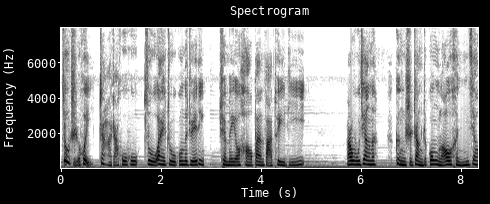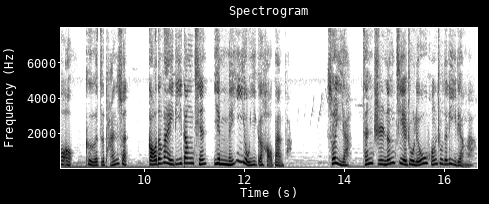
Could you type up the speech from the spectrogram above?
就只会咋咋呼呼阻碍主公的决定，却没有好办法退敌。而武将呢，更是仗着功劳很骄傲，各自盘算，搞得外敌当前也没有一个好办法。所以呀。”咱只能借助刘皇叔的力量啊，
